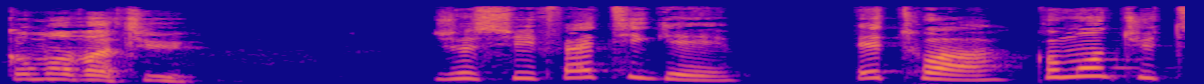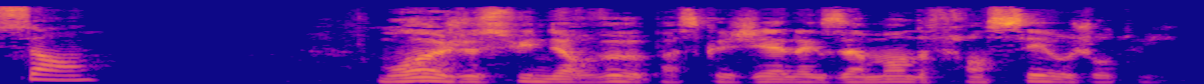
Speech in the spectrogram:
Comment vas-tu? Je suis fatigué. Et toi, comment tu te sens? Moi, je suis nerveux parce que j'ai un examen de français aujourd'hui.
